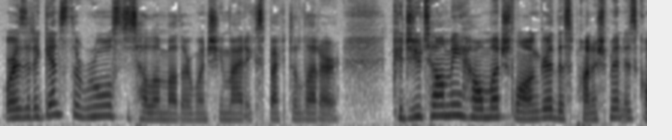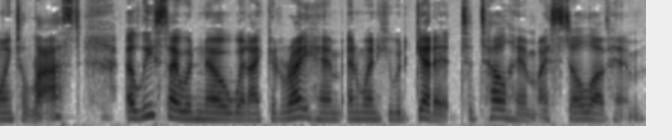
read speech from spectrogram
Or is it against the rules to tell a mother when she might expect a letter? Could you tell me how much longer this punishment is going to last? At least I would know when I could write him and when he would get it to tell him I still love him.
